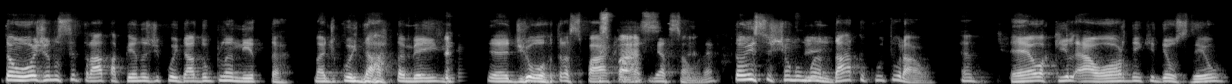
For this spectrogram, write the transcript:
Então, hoje não se trata apenas de cuidar do planeta, mas de cuidar também é, de outras partes Espaço. da criação. Né? Então, isso se chama um mandato cultural. Né? É aquilo, a ordem que Deus deu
